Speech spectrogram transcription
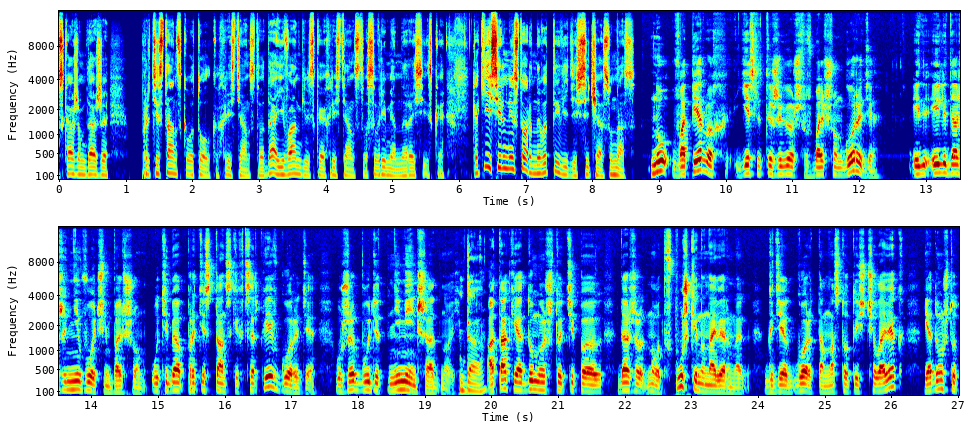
скажем, даже протестантского толка христианства, да, евангельское христианство, современное российское. Какие сильные стороны вот ты видишь сейчас у нас? Ну, во-первых, если ты живешь в большом городе, или, или даже не в очень большом, у тебя протестантских церквей в городе уже будет не меньше одной. Да. А так я думаю, что типа даже ну вот в Пушкино, наверное, где город там на 100 тысяч человек, я думаю, что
